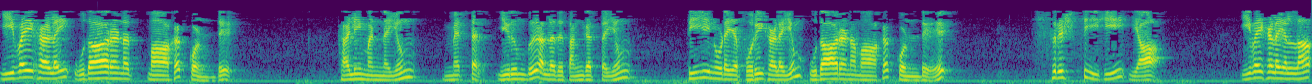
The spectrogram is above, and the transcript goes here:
இவைகளை உதாரணமாக கொண்டு களிமண்ணையும் மெட்டல் இரும்பு அல்லது தங்கத்தையும் தீயினுடைய பொறிகளையும் உதாரணமாக கொண்டு சிருஷ்டிகி யா. இவைகளையெல்லாம்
